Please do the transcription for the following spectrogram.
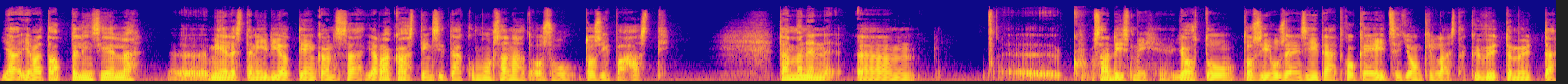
ja, ja mä tappelin siellä mielestäni idioottien kanssa ja rakastin sitä, kun mun sanat osuu tosi pahasti. Tämmöinen sadismi johtuu tosi usein siitä, että kokee itse jonkinlaista kyvyttömyyttä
